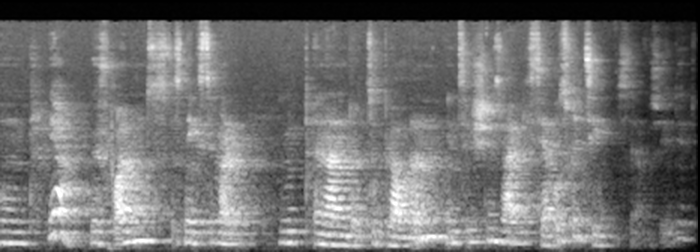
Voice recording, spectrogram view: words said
Und ja, wir freuen uns, das nächste Mal miteinander zu plaudern. Inzwischen sage ich Servus Fritzi. Servus Edith.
